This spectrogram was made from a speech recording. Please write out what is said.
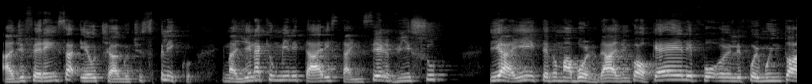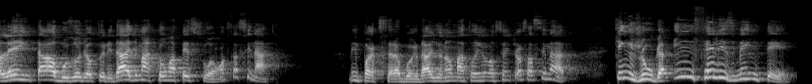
A diferença eu, Thiago, te explico. Imagina que um militar está em serviço e aí teve uma abordagem qualquer, ele foi, ele foi muito além, tá, abusou de autoridade, matou uma pessoa, um assassinato. Não importa se era abordagem ou não, matou um inocente ou assassinato. Quem julga, infelizmente,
